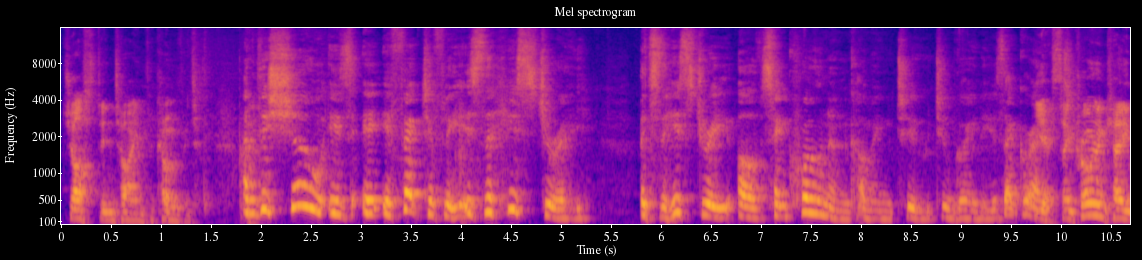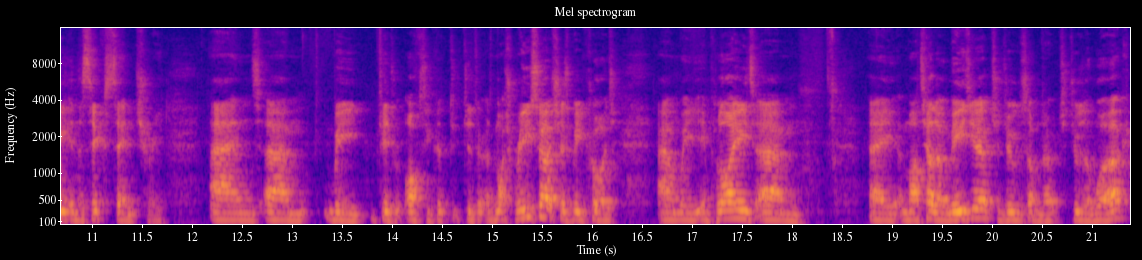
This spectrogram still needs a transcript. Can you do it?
just in time for COVID. And this show is effectively is the history. It's the history of St Cronan coming to Tuamgraney. Is that correct? Yes, St. Cronan came in the 6th century, and um, we did obviously did, as much research as we could, and we employed um, a Martello Media to do some the, to do the work.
